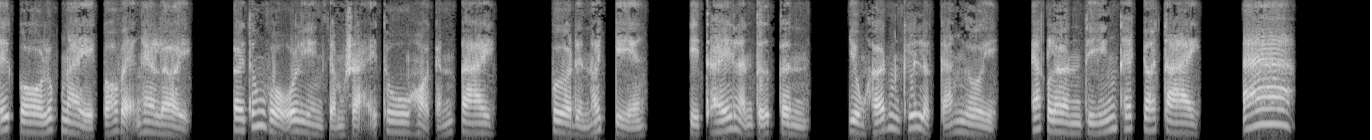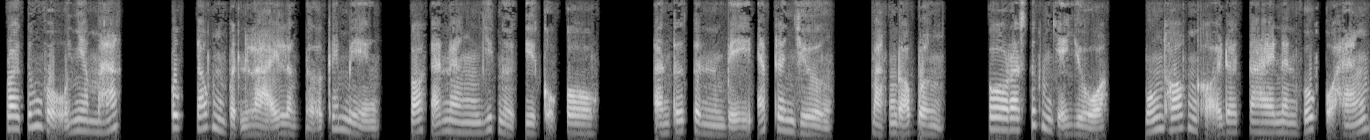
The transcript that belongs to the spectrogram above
Thấy cô lúc này có vẻ nghe lời, lời tuấn vũ liền chậm rãi thu hồi cánh tay. Vừa định nói chuyện, chỉ thấy lạnh tử tình, dùng hết khí lực cả người, hát lên tiếng thét chói tai. a à! Rồi tướng vũ nhắm mắt, Phúc chốc bệnh lại lần nữa cái miệng, có khả năng giết người kia của cô. Anh tử tình bị ép trên giường, mặt đỏ bừng, cô ra sức dậy dụa, muốn thoát khỏi đôi tay nên vuốt của hắn.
